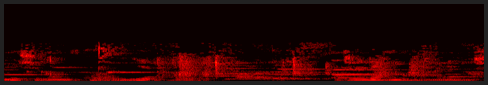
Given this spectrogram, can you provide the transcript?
意式浓缩液，这是两款是。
